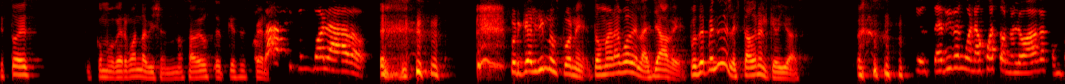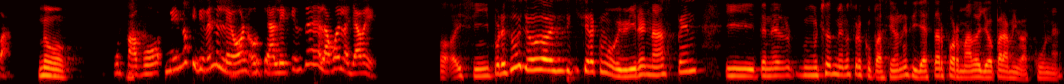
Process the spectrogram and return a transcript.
esto es como ver WandaVision, ¿no sabe usted qué se espera? ¡Ay, un volado! Porque alguien nos pone, tomar agua de la llave. Pues depende del estado en el que vivas. si usted vive en Guanajuato, no lo haga, compa. No. Por favor, menos si vive en León, o sea, aléjense del agua de la llave. Ay, sí, por eso yo a veces sí quisiera como vivir en Aspen y tener muchas menos preocupaciones y ya estar formado yo para mi vacuna.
